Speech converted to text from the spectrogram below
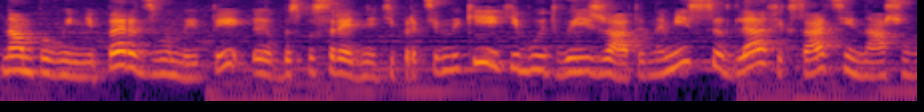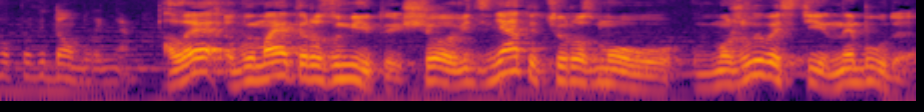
нам повинні передзвонити е, безпосередньо ті працівники, які будуть виїжджати на місце для фіксації нашого повідомлення. Але ви маєте розуміти, що відзняти цю розмову можливості не буде.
